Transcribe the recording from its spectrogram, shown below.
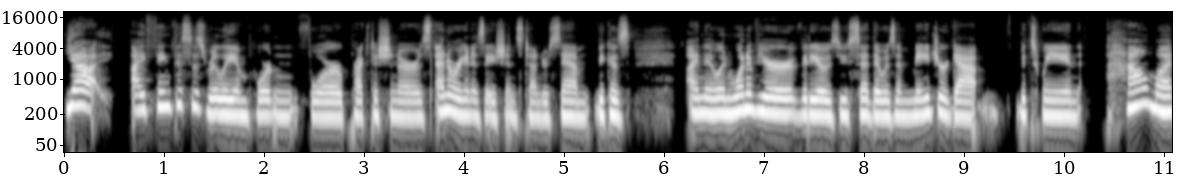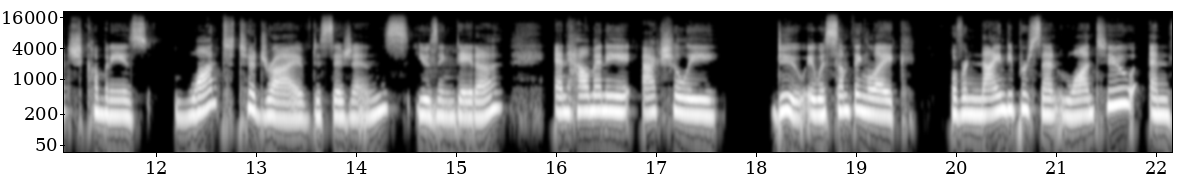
yeah, I think this is really important for practitioners and organizations to understand because I know in one of your videos you said there was a major gap between how much companies want to drive decisions using Mhm. data and how many actually do. It was something like over 90% want to and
